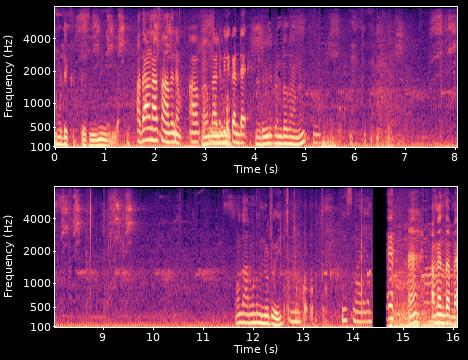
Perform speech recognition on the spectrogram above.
അങ്ങോട്ടേ കിട്ടും സൂമിങ്ങില്ല അതാണ് ആ സാധനം. നടുവിൽ കണ്ടേ. നടുവിൽ കണ്ടതാണ്. അവൻ കാറും കൊണ്ട് മുന്നോട്ട് പോയി. ഈ സ്മാരകം. അമ്മ എന്താ അമ്മ?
